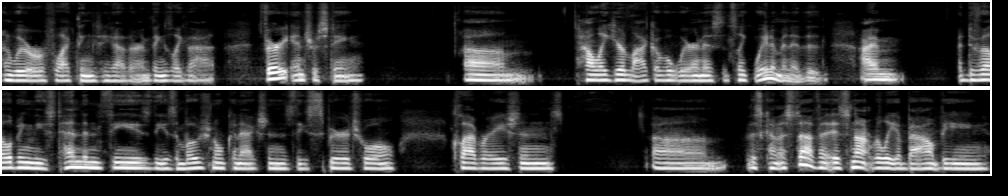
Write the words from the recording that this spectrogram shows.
and we were reflecting together and things like that. It's very interesting. Um, how like your lack of awareness, it's like, wait a minute, I'm developing these tendencies, these emotional connections, these spiritual collaborations, um, this kind of stuff. It's not really about being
